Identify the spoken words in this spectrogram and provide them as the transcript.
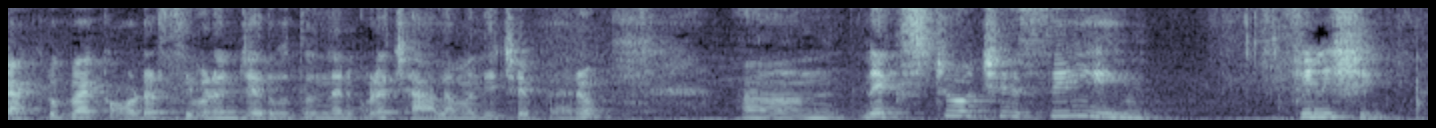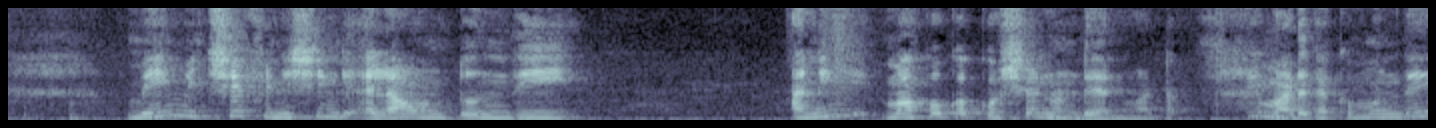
బ్యాక్ టు బ్యాక్ ఆర్డర్స్ ఇవ్వడం జరుగుతుందని కూడా చాలామంది చెప్పారు. నెక్స్ట్ వచ్చేసి ఫినిషింగ్ మేము ఇచ్చే ఫినిషింగ్ ఎలా ఉంటుంది అని మాకు ఒక క్వశ్చన్ ఉండే అనమాట మేము అడగకముందే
